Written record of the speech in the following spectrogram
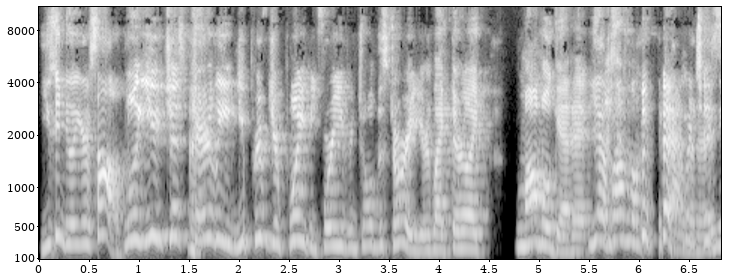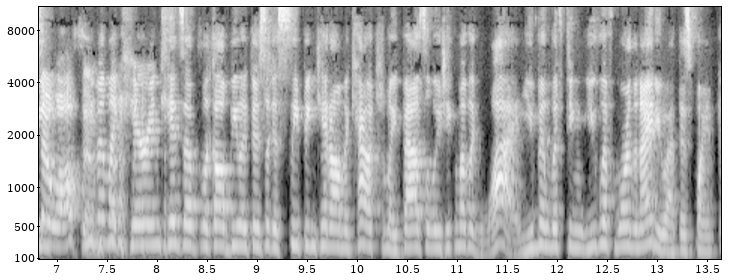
you can do it yourself. Well, you just barely you proved your point before you even told the story. You're like they're like mom will get it. Yeah, mom will get it. Which is I mean, so awesome. Even like carrying kids up, like I'll be like, there's like a sleeping kid on the couch. I'm like, Basil, will you take him up? Like, why? You've been lifting, you lift more than I do at this point.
